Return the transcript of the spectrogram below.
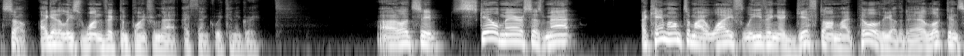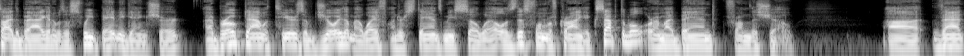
so I get at least one victim point from that. I think we can agree. Uh, let's see. Skill Mayor says, Matt, I came home to my wife leaving a gift on my pillow the other day. I looked inside the bag and it was a sweet baby gang shirt. I broke down with tears of joy that my wife understands me so well. Is this form of crying acceptable or am I banned from the show? Uh, that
